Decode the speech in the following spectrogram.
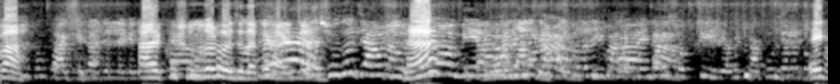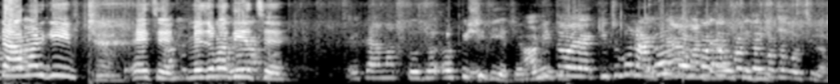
বাহ। আর খুব সুন্দর হয়েছে দেখো হাড়িটা শুধু জামা হ্যাঁ? মেয়ে না বলো হলে না, জামাই কোনোদিন কি ভালো না। বলো সত্যি আমি ঠাকুর জানো তো এইটা আমার গিফট এই যে মেজমা দিয়েছে। এটা আমার তোজ ওর পিসি দিয়েছে। আমি তো কিছুক্ষণ আগেও তো কথা বলছিলাম।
